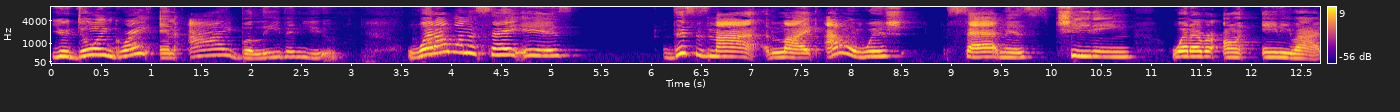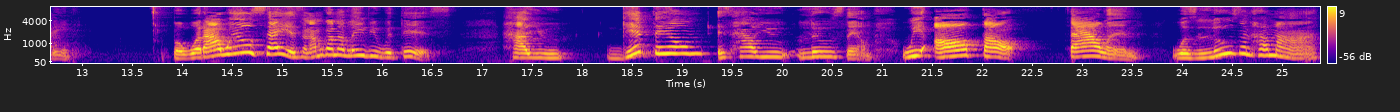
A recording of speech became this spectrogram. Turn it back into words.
You're doing great, and I believe in you. What I want to say is, this is not like, I don't wish sadness, cheating, whatever on anybody. But what I will say is, and I'm going to leave you with this how you get them is how you lose them. We all thought Falynn was losing her mind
